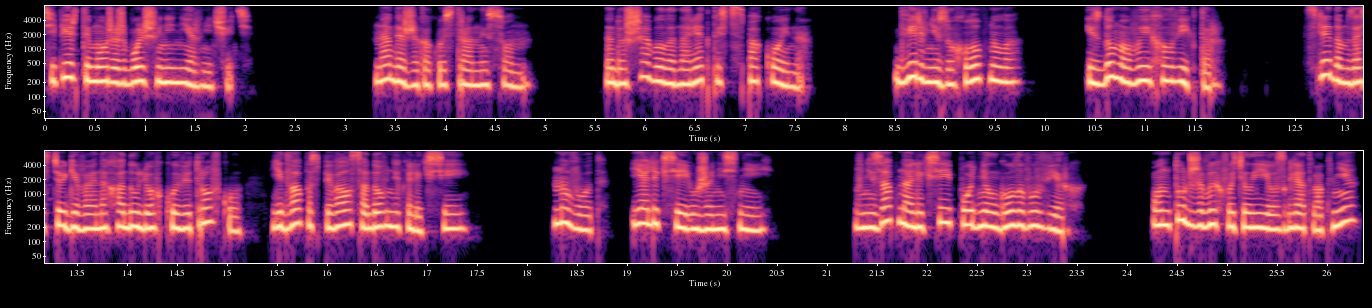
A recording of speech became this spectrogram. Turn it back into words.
Теперь ты можешь больше не нервничать. Надо же, какой странный сон. На душе было на редкость спокойно. Дверь внизу хлопнула. Из дома выехал Виктор. Следом, застегивая на ходу легкую ветровку, едва поспевал садовник Алексей. Ну вот, и Алексей уже не с ней. Внезапно Алексей поднял голову вверх. Он тут же выхватил ее взгляд в окне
